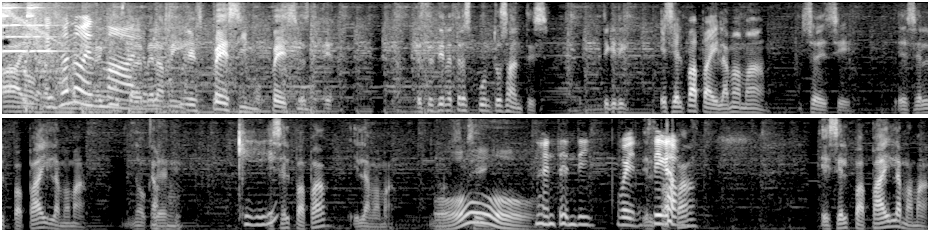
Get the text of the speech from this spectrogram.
Ay, Eso no es malo. Es pésimo, pésimo. Este, este tiene tres puntos antes. Es el papá y la mamá. Sí, sí. Es el papá y la mamá. No crean. ¿Qué? Es el papá y la mamá. Oh. No entendí. Bueno, El sigamos. papá es el papá y la mamá.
